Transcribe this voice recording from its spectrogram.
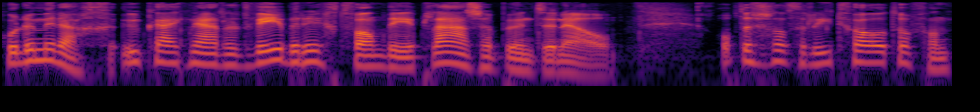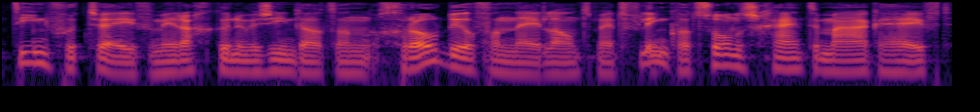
Goedemiddag, u kijkt naar het weerbericht van Weerplaza.nl. Op de satellietfoto van 10 voor 2 vanmiddag kunnen we zien dat een groot deel van Nederland met flink wat zonneschijn te maken heeft.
